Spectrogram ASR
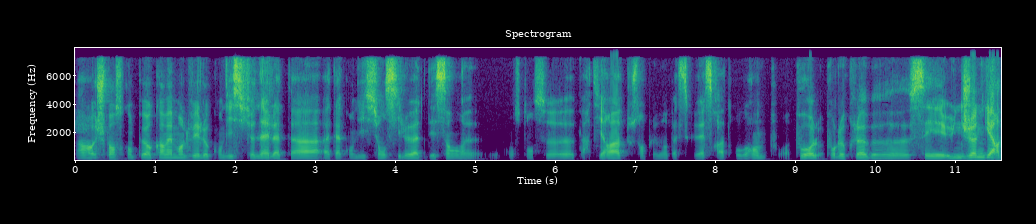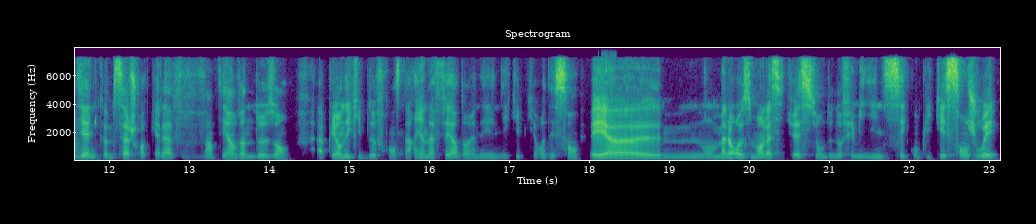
Alors, je pense qu'on peut quand même enlever le conditionnel à ta, à ta condition si le hack descend. Euh, Constance partira tout simplement parce qu'elle sera trop grande pour, pour, pour le club. C'est une jeune gardienne comme ça, je crois qu'elle a 21-22 ans, appelée en équipe de France, n'a rien à faire dans une, une équipe qui redescend. Et euh, malheureusement, la situation de nos féminines, c'est compliqué sans jouer.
